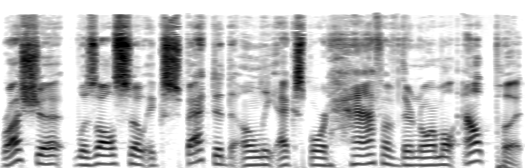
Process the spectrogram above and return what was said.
Russia was also expected to only export half of their normal output.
